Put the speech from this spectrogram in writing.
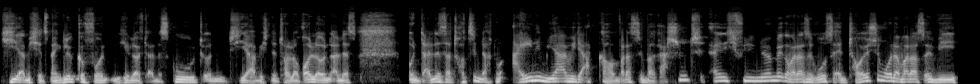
hier habe ich jetzt mein Glück gefunden, hier läuft alles gut und hier habe ich eine tolle Rolle und alles. Und dann ist er trotzdem nach nur einem Jahr wieder abgehauen. War das überraschend eigentlich für die Nürnberger? War das eine große Enttäuschung oder war das irgendwie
